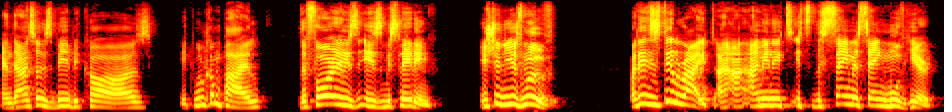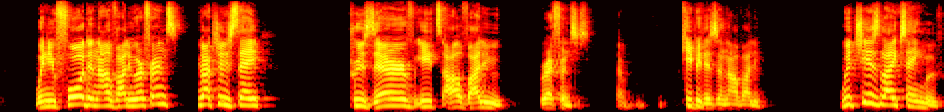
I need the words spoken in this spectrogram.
And the answer is B because it will compile. The for is, is misleading. You should use move. But it is still right. I, I mean, it's, it's the same as saying move here. When you forward an R value reference, you actually say preserve its R value references. Um, keep it as an R value, which is like saying move.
